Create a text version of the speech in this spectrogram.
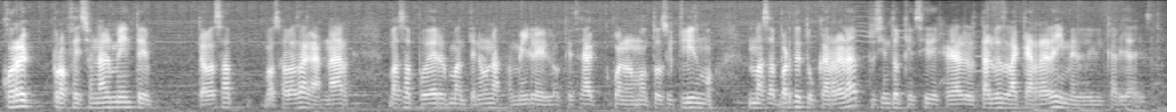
corre profesionalmente, te vas a, vas a, vas a ganar, vas a poder mantener una familia y lo que sea con el motociclismo, más aparte de tu carrera, pues siento que sí dejaría tal vez la carrera y me dedicaría a esto.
